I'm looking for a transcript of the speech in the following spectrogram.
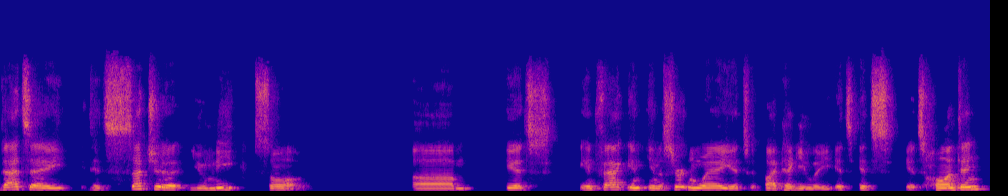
that's a it's such a unique song. Um, it's in fact in, in a certain way it's by Peggy Lee. It's it's it's haunting.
